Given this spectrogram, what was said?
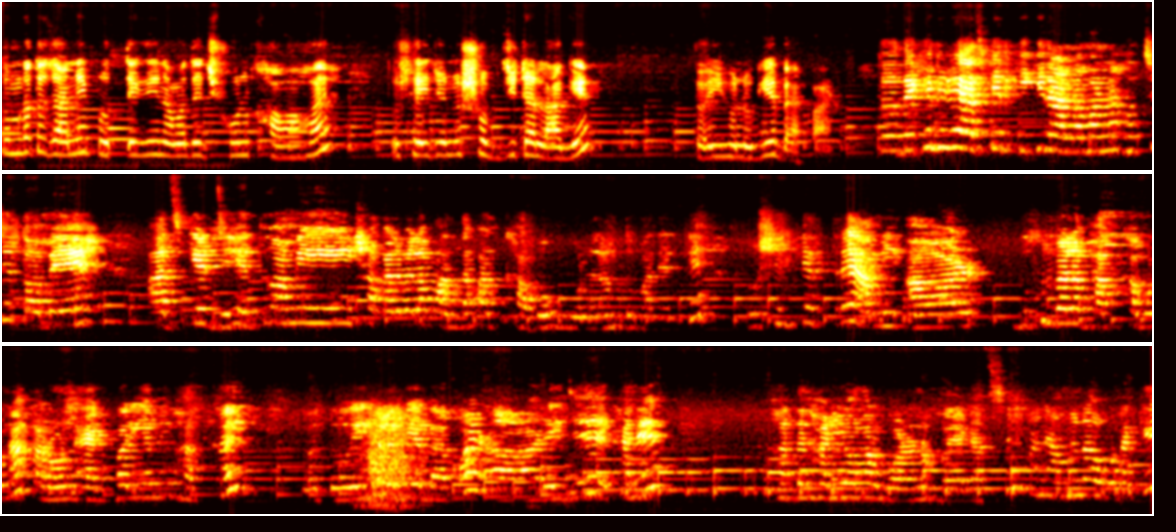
তোমরা তো জানোই প্রত্যেকদিন আমাদের ঝোল খাওয়া হয়, তো সেই জন্য সবজিটা লাগে, তো এই হলো গিয়ে ব্যাপার। তো দেখে নিলে আজকের কি কি রান্না বান্না হচ্ছে, তবে আজকের যেহেতু আমি সকালবেলা পান্তা ভাত খাব বললাম তোমাদেরকে তো সেক্ষেত্রে আমি আর দুপুরবেলা ভাত খাব না, কারণ একবারই আমি ভাত খাই। তো এই হলো গিয়ে ব্যাপার। আর এই যে এখানে ভাতের হাঁড়িও আমার গড়ানো হয়ে গেছে। মানে আমরা ওটাকে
